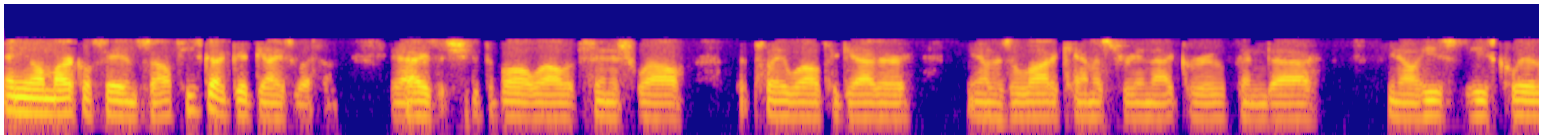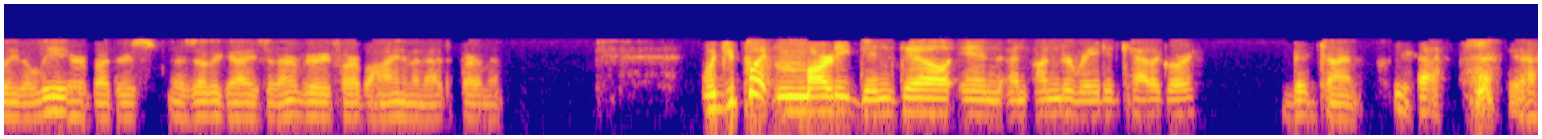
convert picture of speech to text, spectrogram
and you know mark will say it himself he's got good guys with him guys that shoot the ball well that finish well that play well together you know there's a lot of chemistry in that group and uh you know he's he's clearly the leader but there's there's other guys that aren't very far behind him in that department Would you put Marty Dinsdale in an underrated category? big time. Yeah, yeah.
